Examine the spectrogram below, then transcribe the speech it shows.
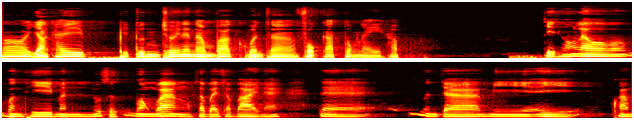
ก็อยากให้พี่ตุลช่วยแนะนำว่าควรจะโฟกัสตรงไหนครับ จิตของเราบางทีมันรู้สึกว่างๆ สบายๆ นะ แต่มันจะมีไอ้ความ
